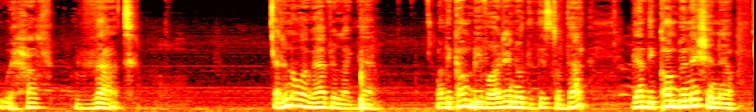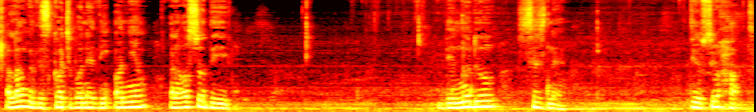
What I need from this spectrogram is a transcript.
we have that i don't know why we have it like that but the corned beef i already know the taste of that then the combination uh, along with the scotch bonnet the onion and also the the noodle seasoning it still hot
